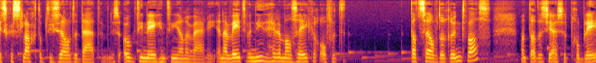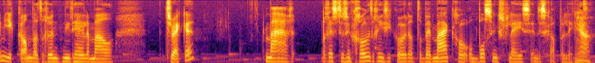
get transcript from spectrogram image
is geslacht op diezelfde datum. Dus ook die 19 januari. En dan weten we niet helemaal zeker of het datzelfde rund was. Want dat is juist het probleem. Je kan dat rund niet helemaal tracken. Maar er is dus een groot risico dat er bij macro ontbossingsvlees in de schappen ligt. Ja.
